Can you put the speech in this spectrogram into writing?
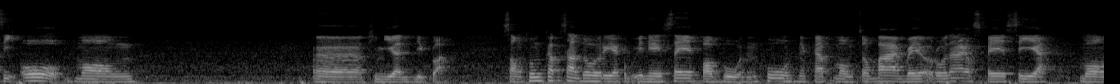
ซิโอมองเอ่อทีมเยือนดีกว่าสองทุ่มครับซามพ์โดเรียกับอูดิเนเซ่ฟอร์มบู่ทั้งคู่นะครับ มองเจ้าบ้านเวโรนากับสเปเซีย มอง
